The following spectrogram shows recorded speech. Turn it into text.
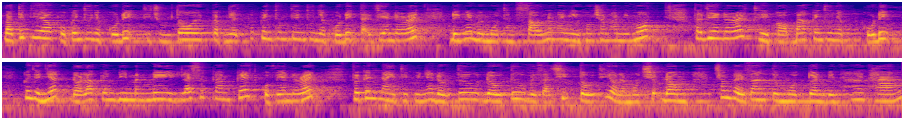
Và tiếp theo của kênh thu nhập cố định thì chúng tôi cập nhật các kênh thông tin thu nhập cố định tại VN Direct đến ngày 11 tháng 6 năm 2021. Tại VN Direct thì có 3 kênh thu nhập cố định. Kênh thứ nhất đó là kênh D-Money lãi suất cam kết của VN Direct. Với kênh này thì quý nhà đầu tư đầu tư với giá trị tối thiểu là 1 triệu đồng trong thời gian từ 1 tuần đến 2 tháng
